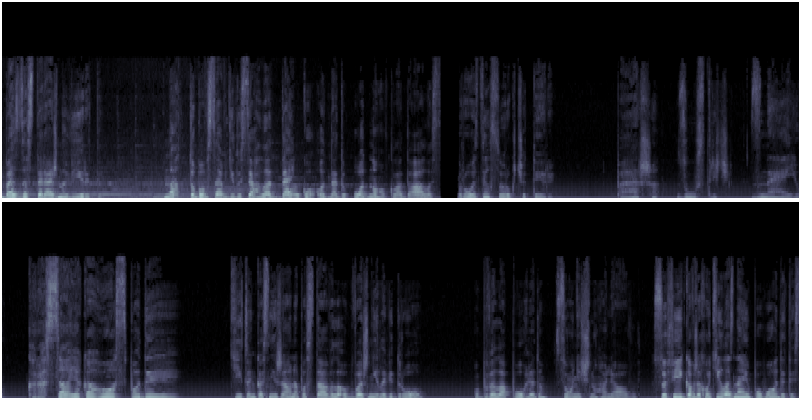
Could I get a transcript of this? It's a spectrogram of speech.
беззастережно вірити. Надто бо все в дідуся гладенько одне до одного вкладалось. Розділ 44. Перша зустріч з нею. Краса яка, господи! Тітонька сніжана поставила обважніле відро, обвела поглядом сонячну галяву. Софійка вже хотіла з нею погодитись,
